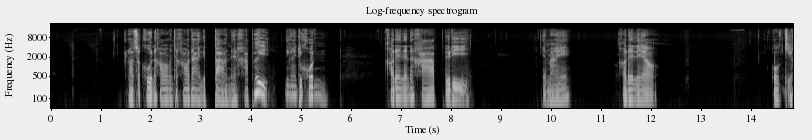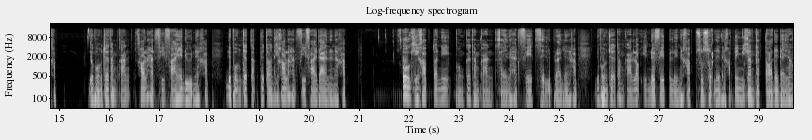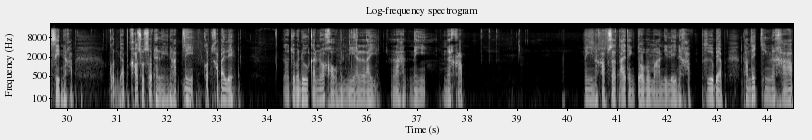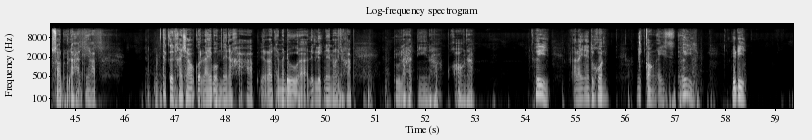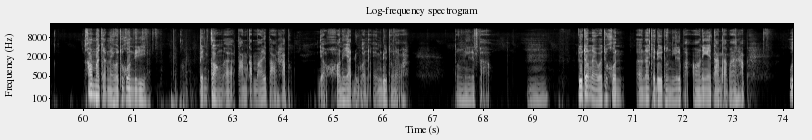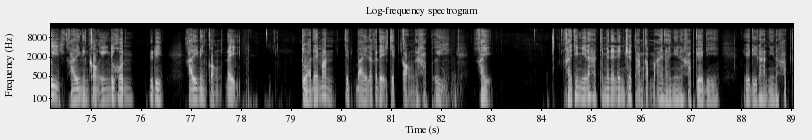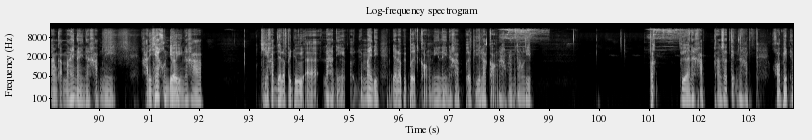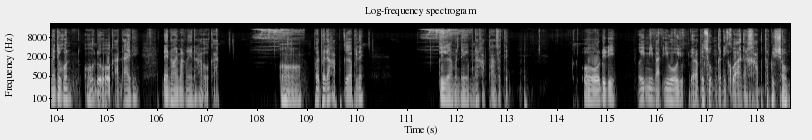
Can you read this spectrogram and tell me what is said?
รอสักครู่นะครับว่ามันจะเข้าได้หรือเปล่านะครับเฮ้ยนี่ไงทุกคน เข้าได้แล้วนะครับ ดูดี เห็นไหมเข้าได้แล้ว โอเคครับ เดี๋ยวผมจะทำการเข้ารหัสฟรีไฟล์ให้ดูนะครับ เดี๋ยวผมจะตัดไปตอนที่เข้ารหัสฟรีไฟล์ได้เลยนะครับ โอเคครับ ตอนนี้ผมก็ทำการใส่รหัสเฟซเสร็จเรียบร้อยแล้วนะครับ เดี๋ยวผมจะทำการล็อกอินด้วยเฟซไปเลยนะครับ สดๆเลยนะครับ ไม่มีการตัดต่อใดๆทั้งสิ้นนะครับ กดแบบเข้าสดๆให้เลยนะครับ นี่กดเข้าไปเลย เราจะมาดูกันว่าของมันมีอะไรรหัสนี้นะครับนี่นะครับสไตล์แต่งตัวประมาณนี้เลยนะครับ คือแบบทำได้จริงนะครับ สอนดูรหัสนี่ครับ ถ้าเกิดใครชอบกดไลค์ผมด้วยนะครับ เดี๋ยวเราจะมาดูเออเล็กๆน้อยๆนะครับ ดูรหัสนี้นะครับของนะครับ เฮ้ย อะไรเนี่ยทุกคน มีกล่องไอ้ เฮ้ย ดูดิ เข้ามาจากไหนวะทุกคนดูดิ เป็นกล่องเอ่อตามกลับมาหรือเปล่านะครับ เดี๋ยวขออนุญาตดูก่อน เอ้ยมันดูตรงไหนวะ ตรงนี้หรือเปล่า อืม ดูตรงไหนวะทุกคน เออน่าจะดูตรงนี้หรือเปล่า อ๋อ นี่ไงตามกลับมาครับ อุ้ย ขาดอีกหนึ่งกล่องเองทุกคน ดูดิ ขาดอีกหนึ่งกล่องได้ ตั๋วไดมอนด์เจ็ดใบแล้วก็ได้เจ็ดกล่องนะครับ เอ้ย ใคร ใครที่มีรหัสที่ไม่ได้เล่นช่วยตามกลับมาให้หน่อยนี่นะครับยูดียูดีรหัสนี้นะครับ ตามกลับมาให้หน่อยนะครับ นี่ขาดแค่คนเดียวเองนะครับโอเคครับ เดี๋ยวเราไปดูเอ่อรหัสนี้เดี๋ยวไม่ดิ เดี๋ยวเราไปเปิดกล่องนี้เลยนะครับ เปิดทีละกล่องนะครับเราไม่ต้องรีบ เกลือนะครับ ตามสเต็ปนะครับ ขอเพชรได้ไหมทุกคน โอ้โหดูโอกาสได้ดิได้น้อยมากเลยนะครับ โอกาสโอ้เปิดไปแล้วครับ เกลือไปเลย เกลือเหมือนเดิมนะครับ ตามสเต็ปโอ้ดูดิเอ้ยมีบัตรอีโวอยู่เดี๋ยวเราไปสุ่มกันดีกว่านะครับท่านผู้ชม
